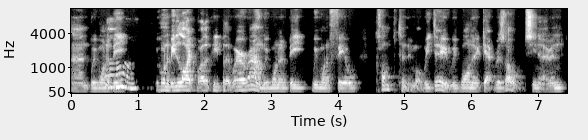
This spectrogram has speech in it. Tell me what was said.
And we want to oh. be we want to be liked by the people that we're around. We want to be we want to feel competent in what we do. We want to get results, you know, and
